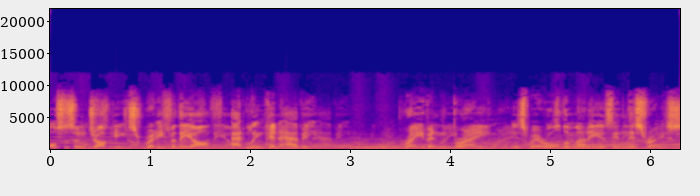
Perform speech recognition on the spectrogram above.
Horses and jockeys ready for the off at Lincoln Abbey. Raven Brain is where all the money is in this race.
